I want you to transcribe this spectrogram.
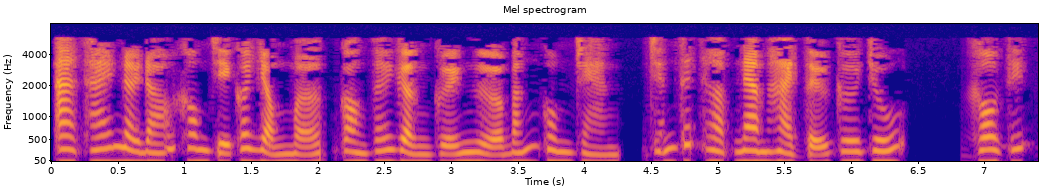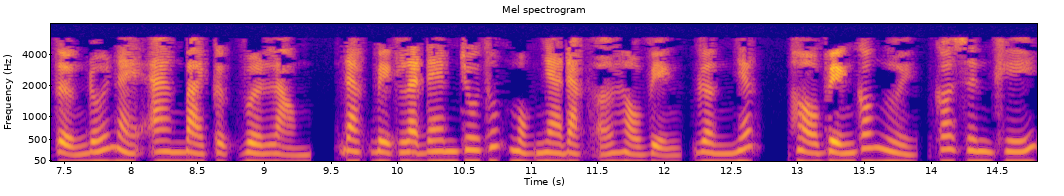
A Thái nơi đó không chỉ có giọng mở, còn tới gần cưỡi ngựa bắn cung tràng, chính thích hợp nam hài tử cư trú. Khâu thiết tượng đối này an bài cực vừa lòng, đặc biệt là đem chu thúc một nhà đặt ở hậu viện, gần nhất, hậu viện có người, có sinh khí.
